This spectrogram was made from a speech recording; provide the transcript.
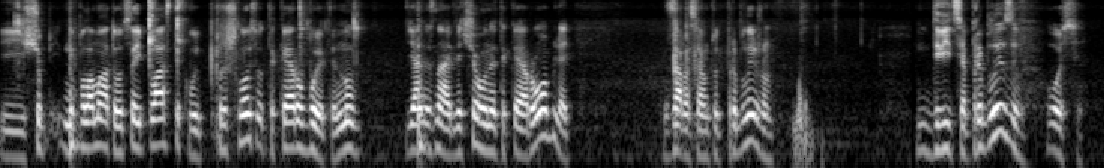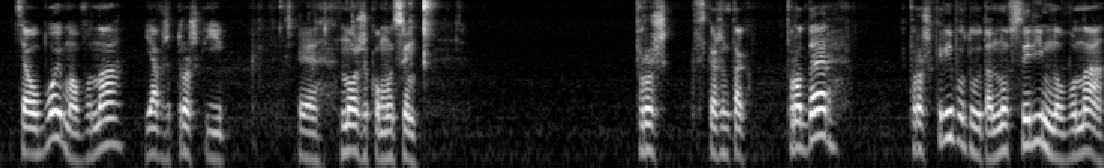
І щоб не поламати оцей пластиковий, прийшлось отаке робити. Ну, я не знаю, для чого вони таке роблять. Зараз я вам тут приближу. Дивіться, приблизив. Ось ця обойма, вона, я вже трошки її е, ножиком оцим скажімо так, продер, прошкріпу тут, але все рівно вона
